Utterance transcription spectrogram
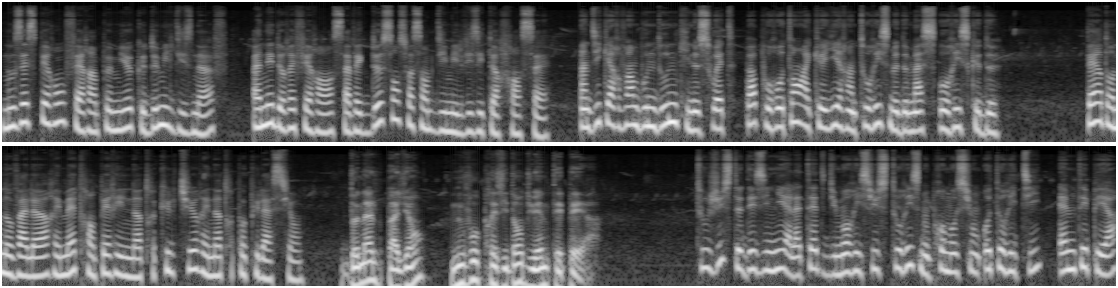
nous espérons faire un peu mieux que 2019, année de référence avec 270 000 visiteurs français. Indique Arvin Bundoun qui ne souhaite pas pour autant accueillir un tourisme de masse au risque de perdre nos valeurs et mettre en péril notre culture et notre population. Donald Payan, nouveau président du MTPA. Tout juste désigné à la tête du Mauritius Tourism Promotion Authority, MTPA,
